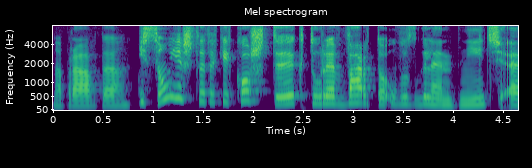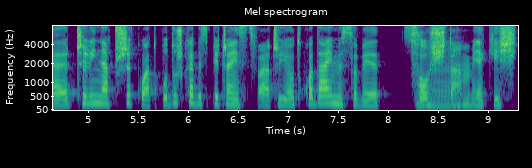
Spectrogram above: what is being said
Naprawdę. I są jeszcze takie koszty, które warto uwzględnić, e, czyli na przykład poduszka bezpieczeństwa, czyli odkładajmy sobie coś mhm. tam, jakieś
